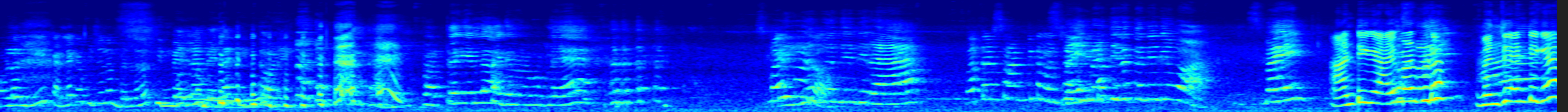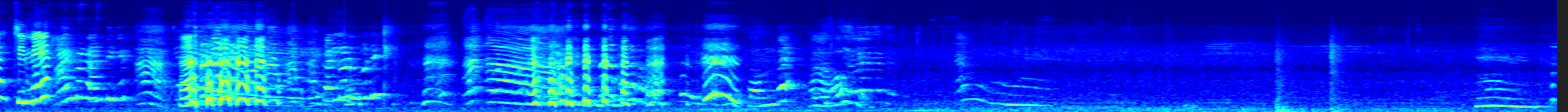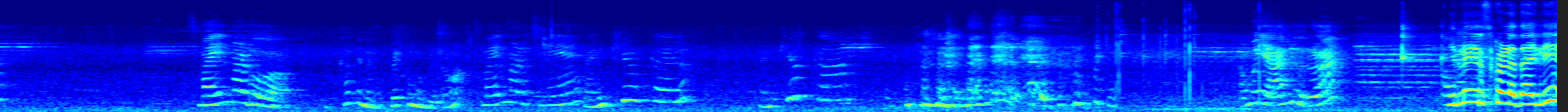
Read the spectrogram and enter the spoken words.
ಅವಳಲ್ಲಿ ಕಡಲೆಕಾಯಿ ಬೀಜನ ಬೆಲ್ಲ ತಿನ್ಬೆಲ್ಲ ಬೆಲ್ಲ ಬೆಲ್ಲ ತಿಂತವಳೆ. ಬಟ್ಟೆಗೆಲ್ಲ ಆಗಲ್ಲ ಮಗಳೇ ಸ್ಮೈಲ್ ಎಲ್ಲಿ ಬಂದಿದ್ದೀರಾ ಮಾತಾಡ್ಸ ಆಂಟಿನ ಸ್ಮೈಲ್ ಮಾಡ್ತೀರಾ ತಾನೇ ನೀವು ಸ್ಮೈಲ್ ಆಂಟಿಗೆ ಆಯ್ ಮಾಡ್ಬಿಡು. ಮಂಜು ಆಂಟಿಗೆ ಚಿನ್ನಿ. ಸ್ಮೈಲ್ ಮಾಡು. ಅಕ್ಕ ನನಗೆ ಬೇಕು ಮಗಳು. ಸ್ಮೈಲ್ ಮಾಡು ಚಿನ್ನಿ. ಥ್ಯಾಂಕ್ ಯು ಅಕ್ಕ ಎಲ್ಲ. ಥ್ಯಾಂಕ್ ಯು ಅಕ್ಕ. ಇಲ್ಲೇ ಇರಿಸ್ಕೊಳ್ಳೋದ ಇಲ್ಲಿ?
